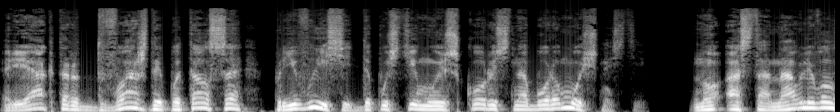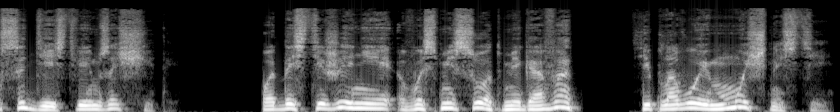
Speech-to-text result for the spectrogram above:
реактор дважды пытался превысить допустимую скорость набора мощности, но останавливался действием защиты. По достижении 800 мегаватт тепловой мощности,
